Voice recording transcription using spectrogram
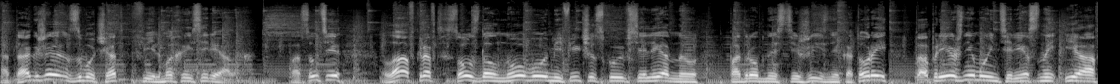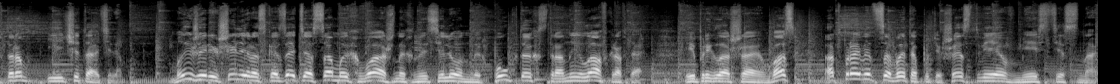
а также звучат в фильмах и сериалах. По сути, Лавкрафт создал новую мифическую вселенную, подробности жизни которой по-прежнему интересны и авторам, и читателям. Мы же решили рассказать о самых важных населенных пунктах страны Лавкрафта и приглашаем вас отправиться в это путешествие вместе с нами.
